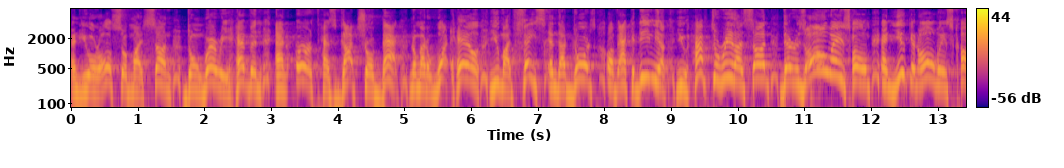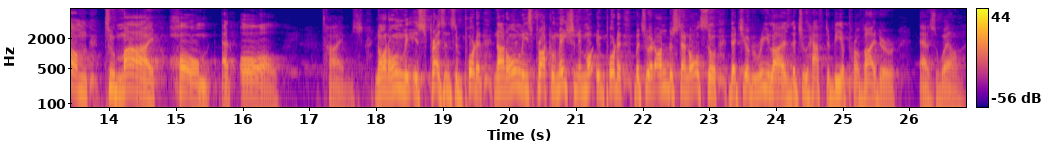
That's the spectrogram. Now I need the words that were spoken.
and you are also my son. Don't worry, heaven and earth has got your back. No matter what hell you might face in the doors of academia, you have to realize, son, there is always home and you can always come to my home at all times. Not only is presence important, not only is proclamation important, but you have to understand also that you have realized that you have to be a provider as well.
